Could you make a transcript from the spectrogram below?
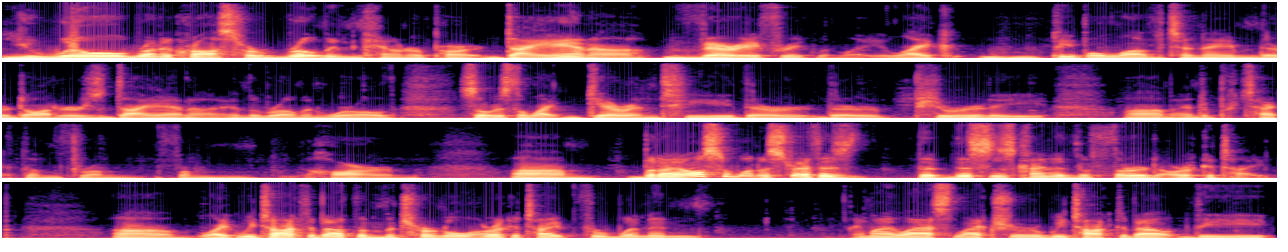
you will run across her Roman counterpart, Diana, very frequently. Like, people love to name their daughters Diana in the Roman world so as to, like, guarantee their, their purity um, and to protect them from, from harm. Um, but I also want to stress is that this is kind of the third archetype. Um, like, we talked about the maternal archetype for women in my last lecture. We talked about the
